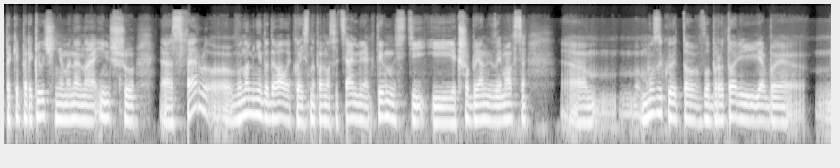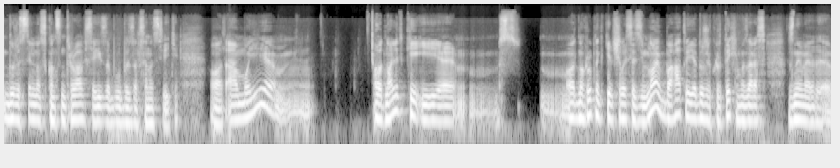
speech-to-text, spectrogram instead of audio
таке переключення мене на іншу е, сферу, е, воно мені додавало якоїсь, напевно, соціальної активності, і якщо б я не займався. е, Музикою, то в лабораторії я би дуже сильно сконцентрувався і забув би за все на світі. От. А мої однолітки і е, одногрупники, які вчилися зі мною. Багато є дуже крутих, і ми зараз з ними е,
